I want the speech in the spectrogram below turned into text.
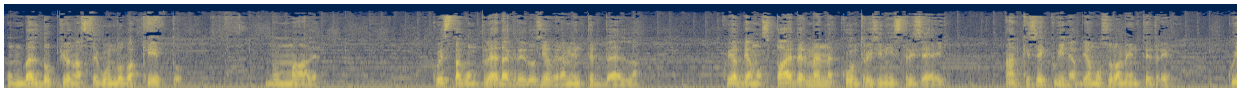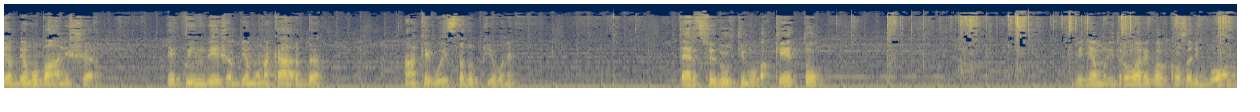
Un bel doppione al secondo pacchetto, non male. Questa completa credo sia veramente bella. Qui abbiamo Spider-Man contro i Sinistri 6, anche se qui ne abbiamo solamente 3. Qui abbiamo Punisher e qui invece abbiamo una card, anche questa doppione. Terzo ed ultimo pacchetto. Vediamo di trovare qualcosa di buono.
